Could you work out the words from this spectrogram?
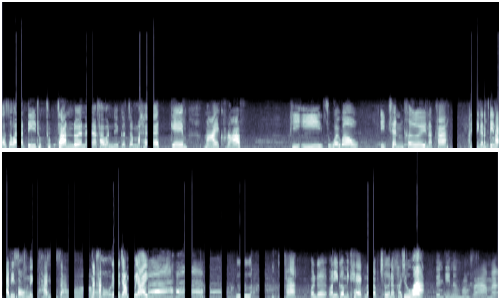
ก็สวัสดีทุกทุกๆท่านด้วยนะคะ วันนี้ก็จะมาแคสเกม Minecraft PE Survival อีกเช่นเคยนะคะ อันนี้ก็จะเป็นพาร์ทที่สองในพาร์ทที่สามนะคะ ก็จำไม่ได้เออค่ะวันก็วันนี้ก็มีแขกรับเชิญนะคะ ชื่อว่าเป็นจีหนึ่งสองสามอะ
